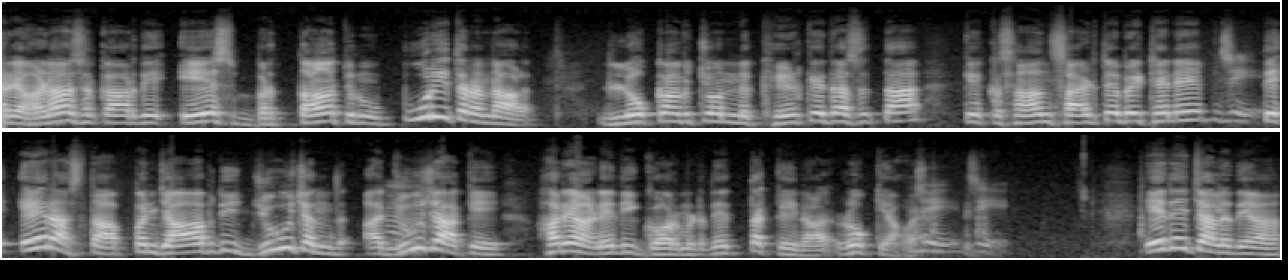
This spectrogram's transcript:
ਹਰਿਆਣਾ ਸਰਕਾਰ ਦੇ ਇਸ ਵਰਤਾਂਤ ਨੂੰ ਪੂਰੀ ਤਰ੍ਹਾਂ ਨਾਲ ਲੋਕਾਂ ਵਿੱਚੋਂ ਨਖੇੜ ਕੇ ਦੱਸ ਦਿੱਤਾ ਕਿ ਕਿਸਾਨ ਸਾਈਡ ਤੇ ਬੈਠੇ ਨੇ ਜੀ। ਤੇ ਇਹ ਰਸਤਾ ਪੰਜਾਬ ਦੀ ਅੰਦ ਅ, ਜੂਝ ਆ ਕੇ ਹਰਿਆਣੇ ਦੀ ਗਵਰਨਮੈਂਟ ਦੇ ਧੱਕੇ ਨਾਲ ਰੋਕਿਆ ਹੋਇਆ ਹੈ। ਜੀ ਜੀ ਇਹਦੇ ਚੱਲਦਿਆਂ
